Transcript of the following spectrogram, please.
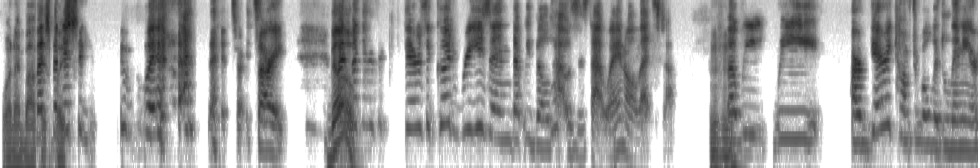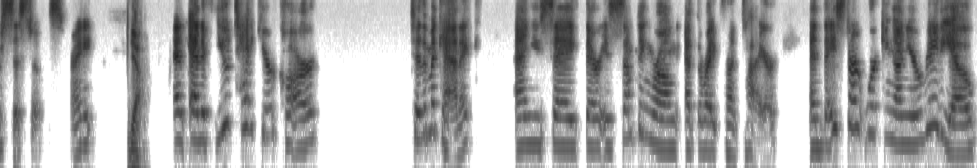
when I bought but this but place. it's right sorry No, but, but there's, there's a good reason that we build houses that way and all that stuff Mhm. but we we are very comfortable with linear systems, right? Yeah. And and if you take your car to the mechanic and you say there is something wrong at the right front tire, and they start working on your radio,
